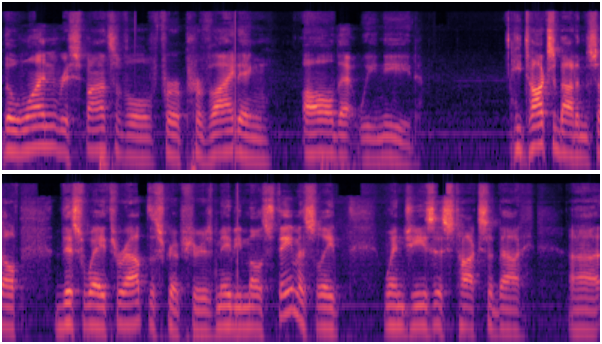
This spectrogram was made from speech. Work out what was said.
the one responsible for providing all that we need. He talks about himself this way throughout the scriptures, maybe most famously when Jesus talks about uh,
